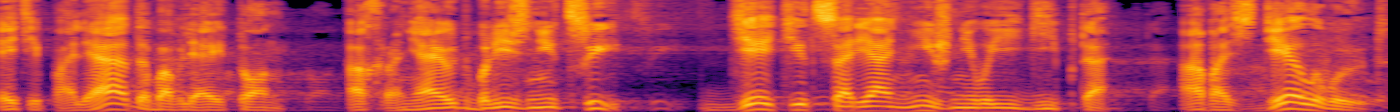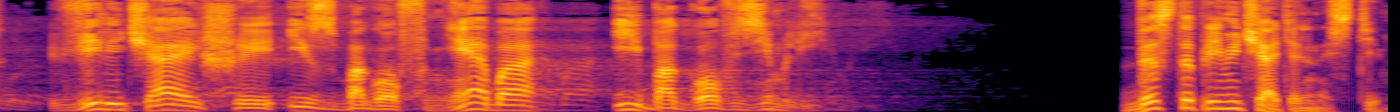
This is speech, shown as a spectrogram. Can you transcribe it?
Эти поля, добавляет он, охраняют близнецы, дети царя Нижнего Египта, а возделывают величайшие из богов неба и богов земли. Достопримечательности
